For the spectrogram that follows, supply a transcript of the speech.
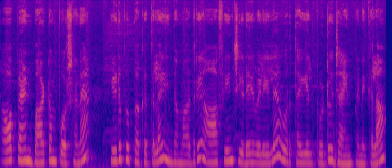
டாப் அண்ட் பாட்டம் போர்ஷனை இடுப்பு பக்கத்தில் இந்த மாதிரி ஆஃப் இன்ச் இடைவெளியில் ஒரு தையல் போட்டு ஜாயின் பண்ணிக்கலாம்.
